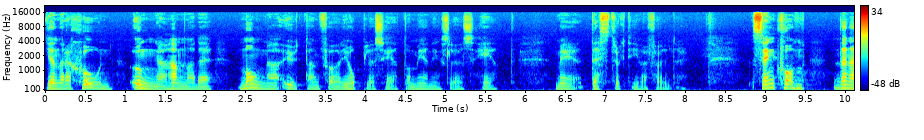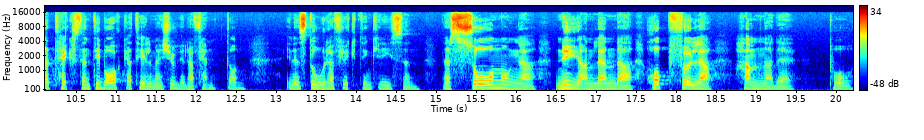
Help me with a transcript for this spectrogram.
generation unga hamnade, många utanför i hopplöshet och meningslöshet med destruktiva följder. Sen kom den här texten tillbaka till mig 2015 i den stora flyktingkrisen när så många nyanlända, hoppfulla, hamnade på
